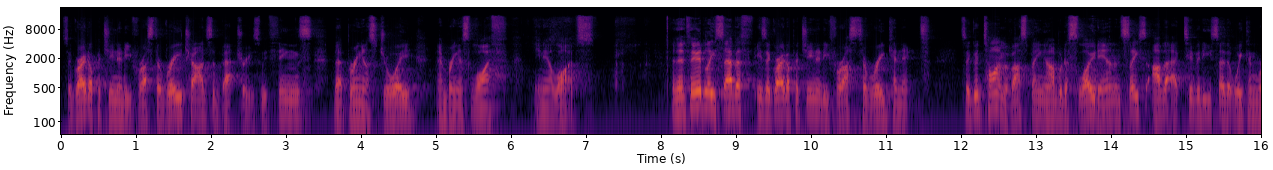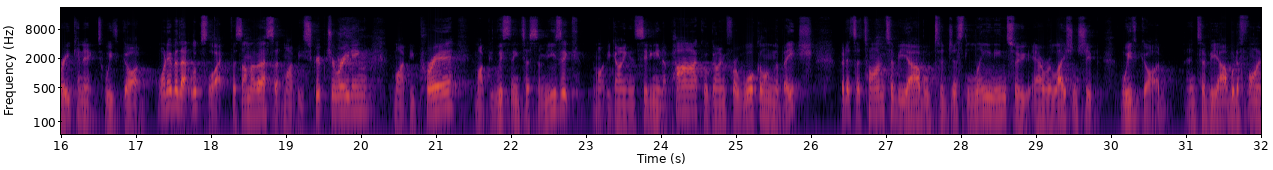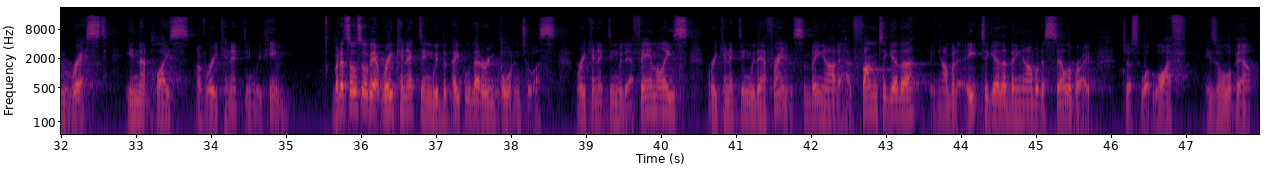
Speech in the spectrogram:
It's a great opportunity for us to recharge the batteries with things that bring us joy and bring us life in our lives. And then, thirdly, Sabbath is a great opportunity for us to reconnect. It's a good time of us being able to slow down and cease other activities so that we can reconnect with God. Whatever that looks like. For some of us, that might be scripture reading, might be prayer, might be listening to some music, might be going and sitting in a park or going for a walk along the beach. But it's a time to be able to just lean into our relationship with God and to be able to find rest in that place of reconnecting with Him. But it's also about reconnecting with the people that are important to us, reconnecting with our families, reconnecting with our friends, and being able to have fun together, being able to eat together, being able to celebrate just what life is all about.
